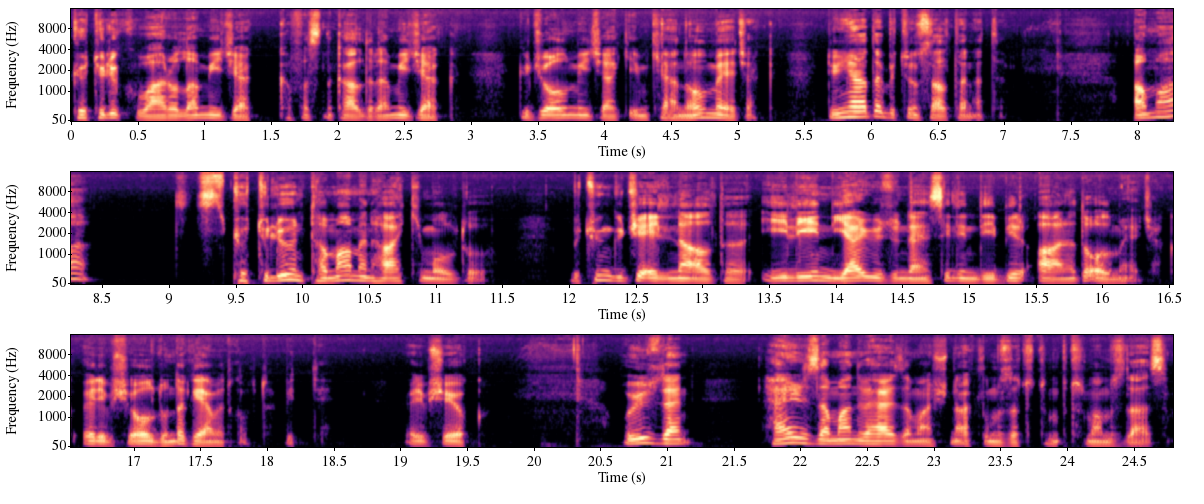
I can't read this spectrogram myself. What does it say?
kötülük var olamayacak, kafasını kaldıramayacak, gücü olmayacak, imkanı olmayacak. Dünyada bütün saltanatı. Ama kötülüğün tamamen hakim olduğu, bütün gücü eline aldığı, iyiliğin yeryüzünden silindiği bir anı da olmayacak. Öyle bir şey olduğunda kıyamet koptu. Bitti. Öyle bir şey yok. O yüzden her zaman ve her zaman şunu aklımızda tutum, tutmamız lazım.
